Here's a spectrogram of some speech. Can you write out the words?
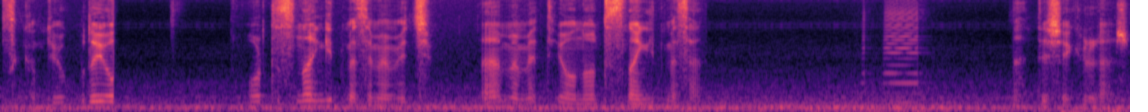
Sıkıntı yok. Bu da yol ortasından gitmese Mehmetciğim. Ha Mehmet yolun ortasından gitmesen. Heh, teşekkürler.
